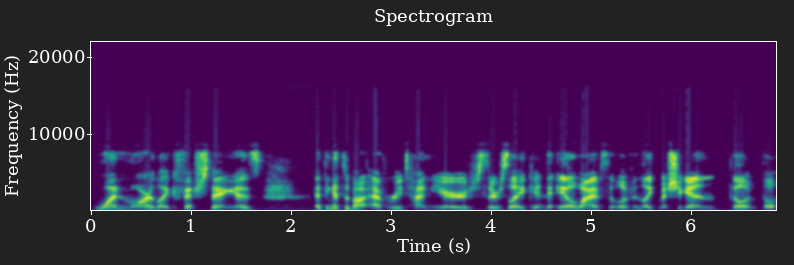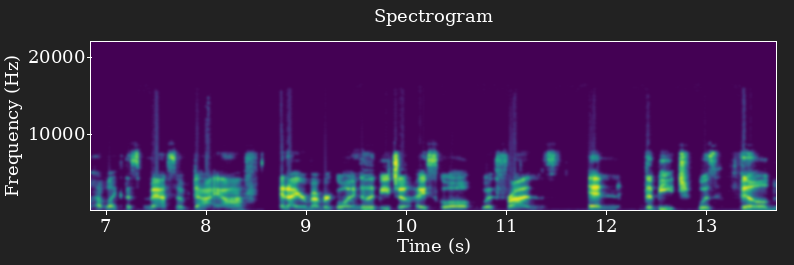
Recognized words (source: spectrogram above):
one more like fish thing is I think it's about every 10 years there's like in the alewives that live in like Michigan, they'll they'll have like this massive die off. And I remember going to the beach in high school with friends and the beach was filled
